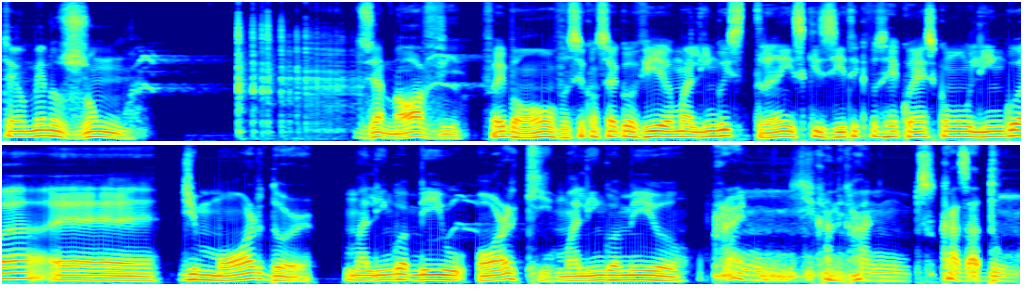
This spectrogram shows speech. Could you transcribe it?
Tenho menos um. 19. Foi bom, você consegue ouvir uma língua estranha, esquisita, que você reconhece como língua é, de Mordor. Uma língua meio orc, uma língua meio. Casadum.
